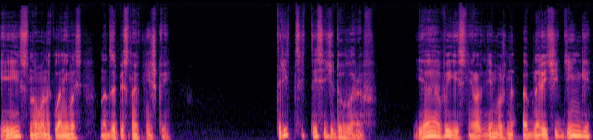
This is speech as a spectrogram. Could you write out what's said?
и снова наклонилась над записной книжкой. Тридцать тысяч долларов. Я выяснила, где можно обналичить деньги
